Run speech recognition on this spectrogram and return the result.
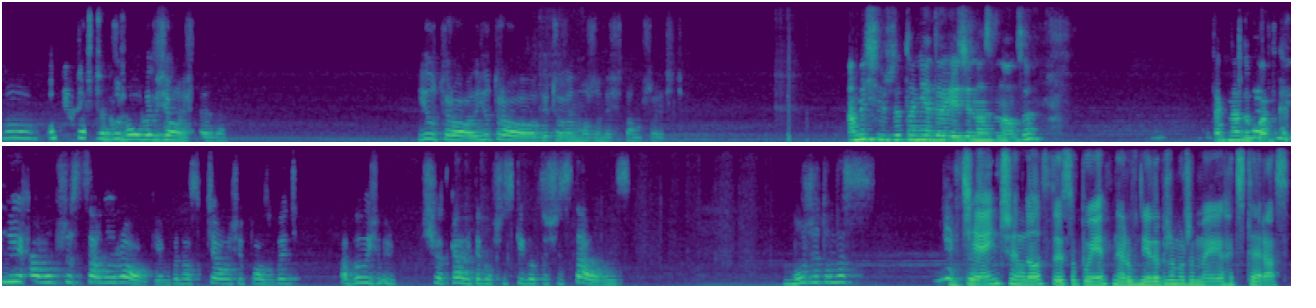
No, to może byłoby wziąć wtedy. Jutro, jutro wieczorem możemy się tam przejść. A myślisz, że to nie dojedzie nas w nocy? Tak na dokładkę. Nie jechało przez cały rok, jakby nas chciało się pozbyć, a byliśmy świadkami tego wszystkiego, co się stało, więc może to nas nie chce. Dzień czy noc to jest obojętne, równie dobrze możemy jechać teraz.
